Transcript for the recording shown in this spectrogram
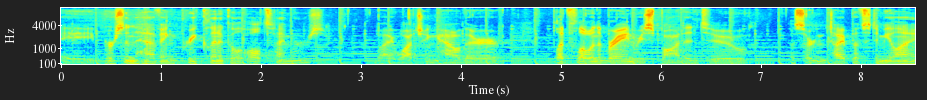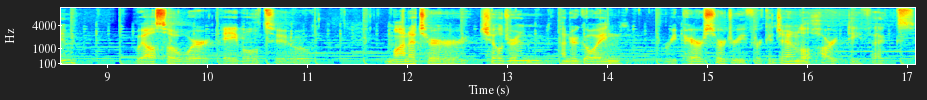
a person having preclinical Alzheimer's by watching how their blood flow in the brain responded to a certain type of stimuli. We also were able to monitor children undergoing repair surgery for congenital heart defects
